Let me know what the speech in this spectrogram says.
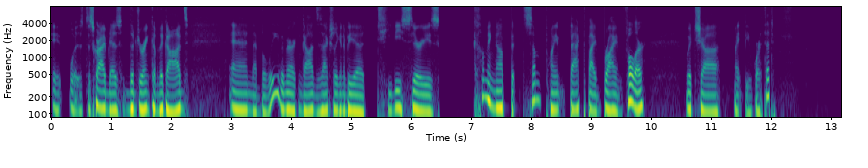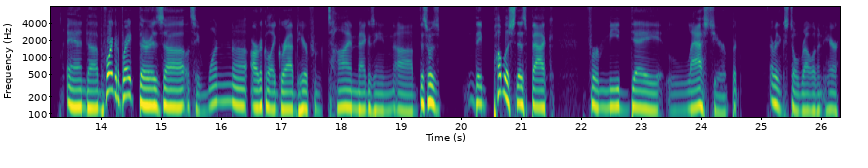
it was described as the drink of the gods, and I believe American Gods is actually going to be a TV series coming up at some point, backed by Bryan Fuller, which uh, might be worth it. And uh, before I go to break, there is uh, let's see one uh, article I grabbed here from Time magazine. Uh, this was they published this back for Mead Day last year, but everything's still relevant here.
